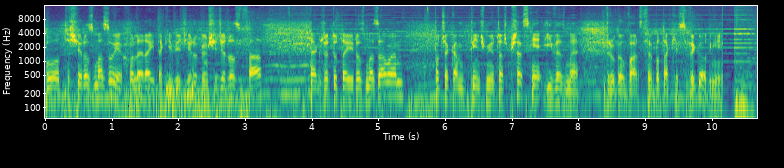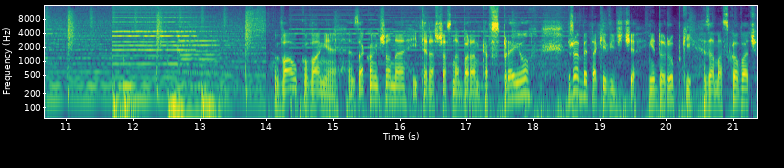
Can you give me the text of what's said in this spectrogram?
bo to się rozmazuje, cholera i takie wiecie, robią się dziadostwa. Także tutaj rozmazałem, poczekam 5 minut aż przeschnie i wezmę drugą warstwę, bo tak jest wygodniej. Wałkowanie zakończone i teraz czas na baranka w sprayu, żeby takie widzicie niedoróbki zamaskować,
